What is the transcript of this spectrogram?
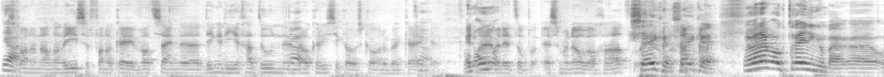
is ja. gewoon een analyse van, oké, wat zijn de dingen die je gaat doen en Ja. welke risico's komen erbij kijken. Ja. En hebben we dit op SMNO wel gehad. Zeker, zeker. En we hebben ook trainingen, bij, eh,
